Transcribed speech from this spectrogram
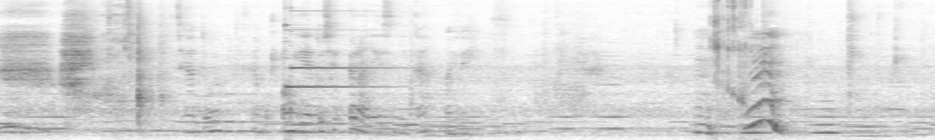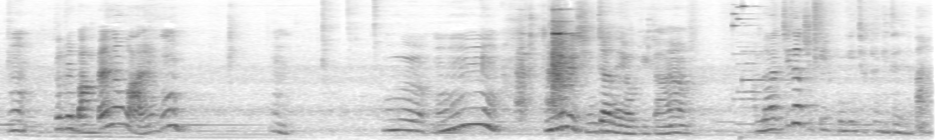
아이고 제가 또 먹방에 또 샛별 아니겠습니까? 음, 음, 음, 그렇게 막 빼는 거 아니고, 음, 국물, 음, 국물이 진짜네 여기가. 엄마가 찢어줄게. 고기 잠깐 기다려봐.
